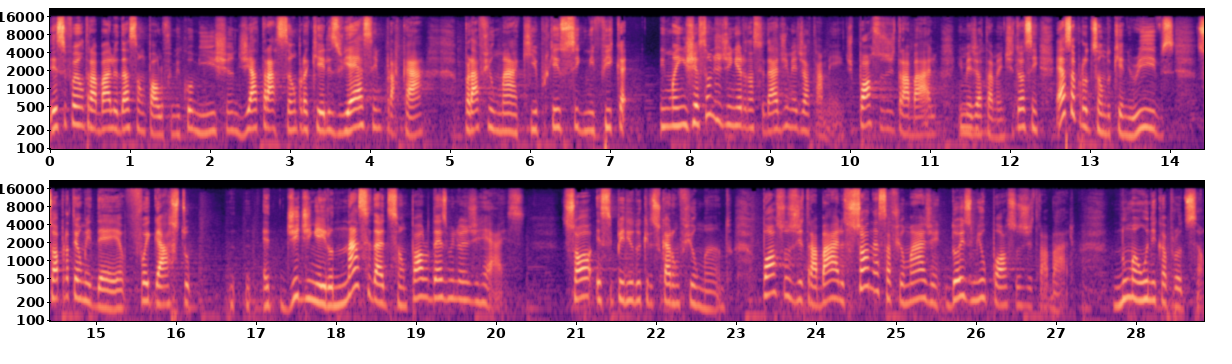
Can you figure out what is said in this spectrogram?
Esse foi um trabalho da São Paulo Film Commission de atração para que eles viessem para cá para filmar aqui, porque isso significa uma injeção de dinheiro na cidade imediatamente, postos de trabalho imediatamente. Então, assim, essa produção do Kenny Reeves, só para ter uma ideia, foi gasto é, de dinheiro na cidade de São Paulo 10 milhões de reais. Só esse período que eles ficaram filmando. Postos de trabalho, só nessa filmagem, 2 mil postos de trabalho, numa única produção.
